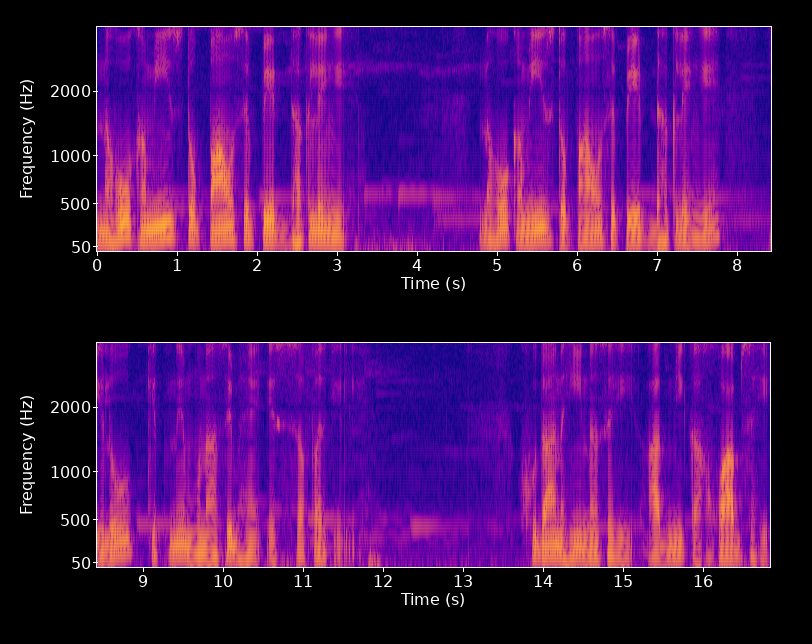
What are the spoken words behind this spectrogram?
न हो कमीज़ तो पाँव से पेट ढक लेंगे। न हो कमीज़ तो पाँव से पेट ढक लेंगे। ये लोग कितने मुनासिब हैं इस सफ़र के लिए। खुदा नहीं न सही, आदमी का ख्वाब सही।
